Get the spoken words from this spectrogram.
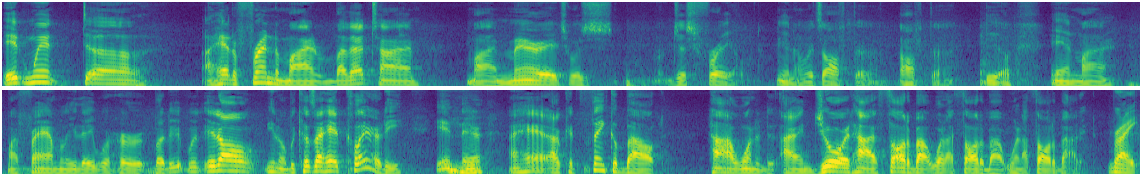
it went uh, i had a friend of mine by that time my marriage was just frailed you know it's off the off the deal and my my family they were hurt but it was it all you know because i had clarity in there i had i could think about how i wanted to i enjoyed how i thought about what i thought about when i thought about it Right.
